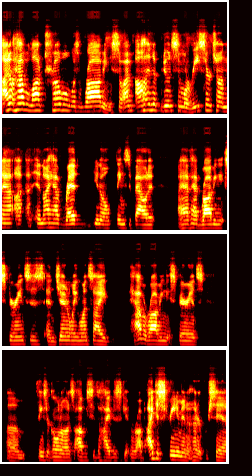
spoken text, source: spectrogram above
I don't have a lot of trouble with robbing, so I'm I'll end up doing some more research on that, I, and I have read you know things about it. I have had robbing experiences, and generally once I have a robbing experience, um, things are going on. So obviously the hive is getting robbed. I just screen them in 100%.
